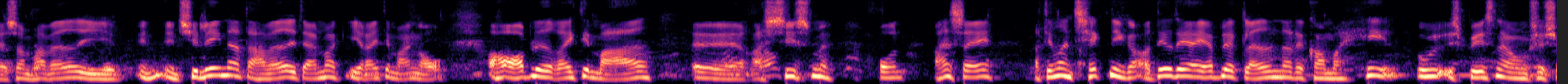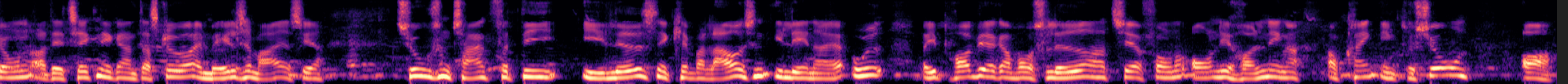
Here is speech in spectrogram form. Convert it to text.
øh, som har været i, en, en chilener, der har været i Danmark i rigtig mange år, og har oplevet rigtig meget øh, racisme rundt. Og han sagde, og det var en tekniker, og det er jo der, jeg bliver glad, når det kommer helt ud i spidsen af organisationen, og det er teknikeren, der skriver en mail til mig og siger, tusind tak, fordi I ledelsen i Kæmper Lausen, I læner jer ud, og I påvirker vores ledere til at få nogle ordentlige holdninger omkring inklusion, og,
